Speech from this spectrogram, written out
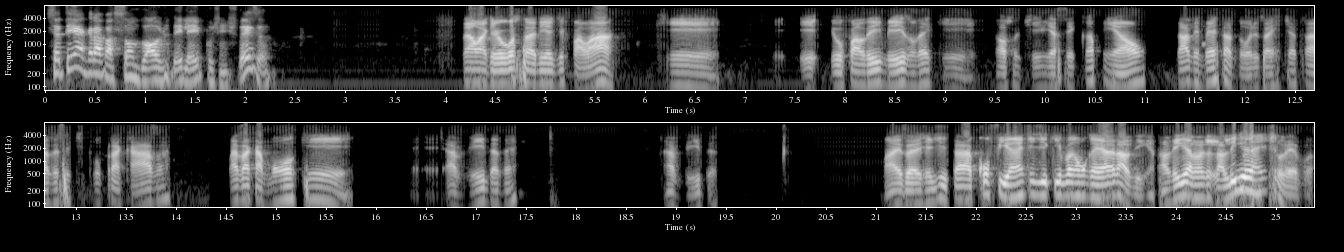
Você tem a gravação do áudio dele aí, por gentileza? Não, é que eu gostaria de falar que eu falei mesmo, né, que nosso time ia ser campeão da Libertadores. A gente ia trazer esse título para casa, mas acabou que é, a vida, né? A vida. Mas a gente tá confiante de que vamos ganhar na liga. Na liga, na liga a gente leva.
